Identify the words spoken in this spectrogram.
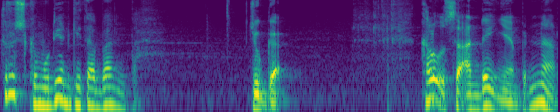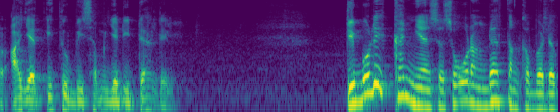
Terus kemudian kita bantah juga kalau seandainya benar ayat itu bisa menjadi dalil, dibolehkannya seseorang datang kepada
